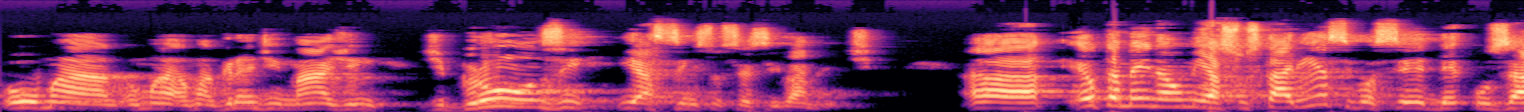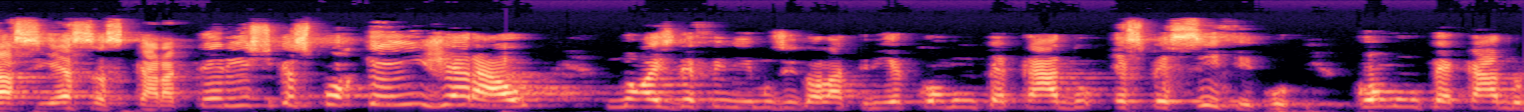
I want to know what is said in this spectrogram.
ou uma, uma, uma grande imagem de bronze e assim sucessivamente. Uh, eu também não me assustaria se você usasse essas características, porque em geral nós definimos idolatria como um pecado específico, como um pecado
